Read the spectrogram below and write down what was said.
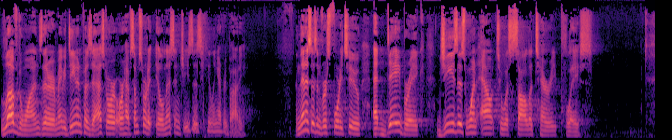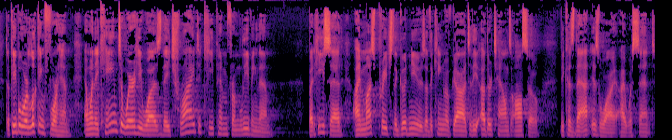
loved ones that are maybe demon possessed or, or have some sort of illness, and Jesus healing everybody. And then it says in verse 42 At daybreak, Jesus went out to a solitary place. The people were looking for him, and when they came to where he was, they tried to keep him from leaving them. But he said, I must preach the good news of the kingdom of God to the other towns also, because that is why I was sent.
